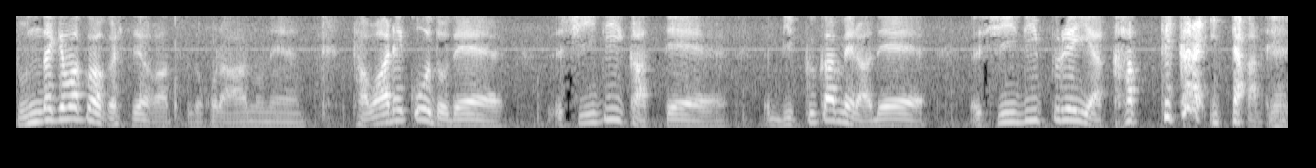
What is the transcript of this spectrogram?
どんだけワクワクしてたかっていうとほらあのねタワーレコードで CD 買ってビッグカメラで CD プレイヤー買ってから行ったからね。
